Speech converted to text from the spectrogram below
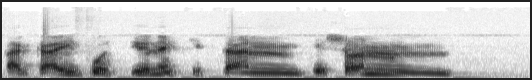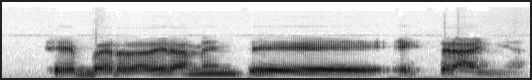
Acá hay cuestiones que están, que son eh, verdaderamente extrañas.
